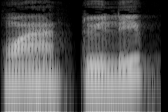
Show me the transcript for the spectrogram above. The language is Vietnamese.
Hoa tulip.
